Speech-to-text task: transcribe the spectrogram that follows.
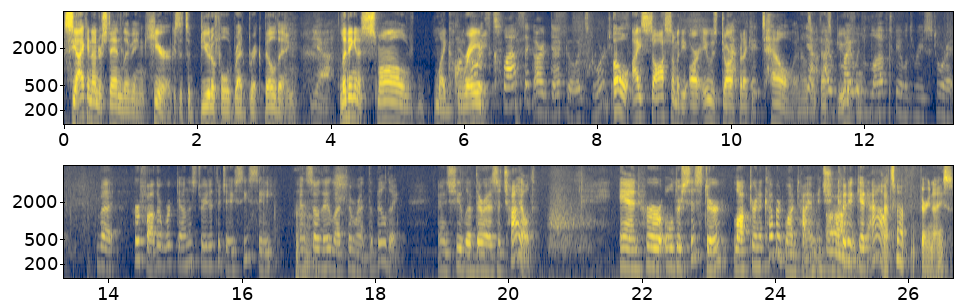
See, I can understand living here because it's a beautiful red brick building. Yeah. Living in a small, like Oh, gray. it's classic Art Deco. It's gorgeous. Oh, I saw some of the art. It was dark, Yeah, but I could it- tell, and I was yeah, like, "That's I, I would love to be able to restore it, but her father worked down the street at the JCC, Uh-huh. and so they let them rent the building, and she lived there as a child. And her older sister locked her in a cupboard one time, and she Ah. couldn't get out. That's not very nice.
